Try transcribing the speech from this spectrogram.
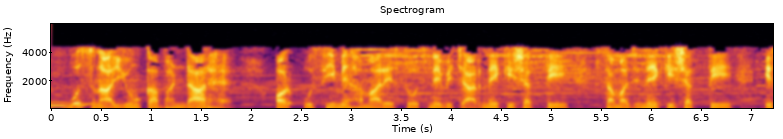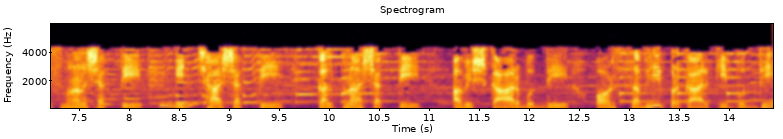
वो स्नायुओं का भंडार है और उसी में हमारे सोचने विचारने की शक्ति समझने की शक्ति स्मरण शक्ति इच्छा शक्ति कल्पना शक्ति आविष्कार बुद्धि और सभी प्रकार की बुद्धि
